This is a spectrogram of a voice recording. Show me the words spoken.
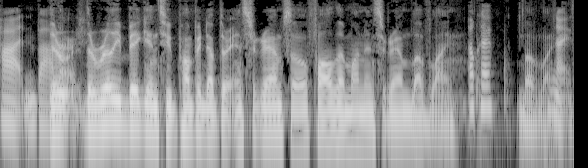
hot and They're bothered. they're really big into pumping up their Instagram, so follow them on Instagram. Loveline, Okay, Loveline. nice.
